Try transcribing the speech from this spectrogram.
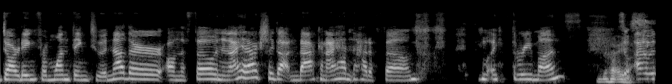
darting from one thing to another on the phone. And I had actually gotten back and I hadn't had a phone in like three months. Nice. So I was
